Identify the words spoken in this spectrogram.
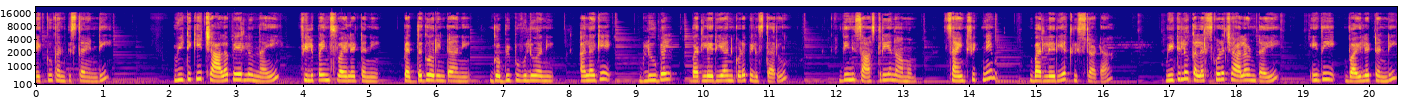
ఎక్కువ కనిపిస్తాయండి. వీటికి చాలా పేర్లు ఉన్నాయి. ఫిలిపైన్స్ వైలెట్ అని పెద్ద గోరింట అని గొబ్బి పువ్వులు అని అలాగే బ్లూబెల్ బర్లేరియా అని కూడా పిలుస్తారు. దీని శాస్త్రీయ నామం సైంటిఫిక్ నేమ్ బర్లేరియా క్రిస్టాటా. వీటిలో కలర్స్ కూడా చాలా ఉంటాయి. ఇది వైలెట్ అండి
